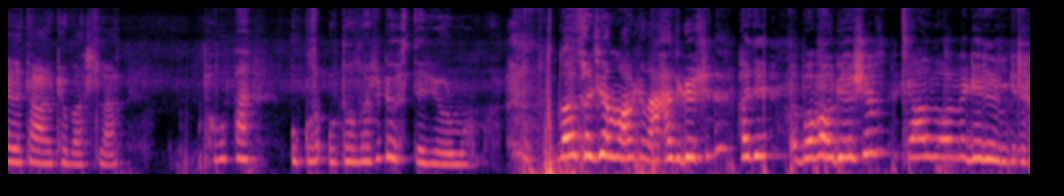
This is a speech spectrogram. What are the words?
Evet arkadaşlar. Baba ben odaları gösteriyorum ama. Ben kaçıyorum arkadaşlar. Hadi görüşürüz. Hadi baba görüşürüz. Gel sonra gelirim yine.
